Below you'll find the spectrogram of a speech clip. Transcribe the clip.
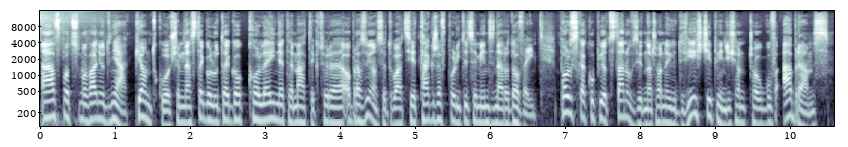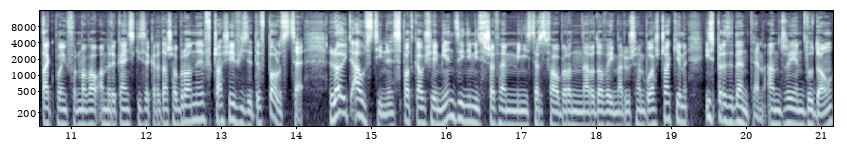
A w podsumowaniu dnia, piątku 18 lutego, kolejne tematy, które obrazują sytuację także w polityce międzynarodowej. Polska kupi od Stanów Zjednoczonych 250 czołgów Abrams, tak poinformował amerykański sekretarz obrony w czasie wizyty w Polsce. Lloyd Austin spotkał się m.in. z szefem Ministerstwa Obrony Narodowej Mariuszem Błaszczakiem i z prezydentem Andrzejem Dudą.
